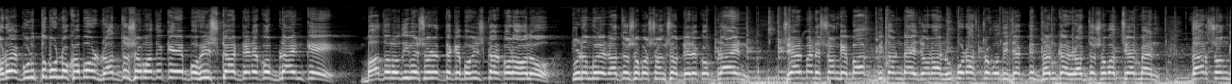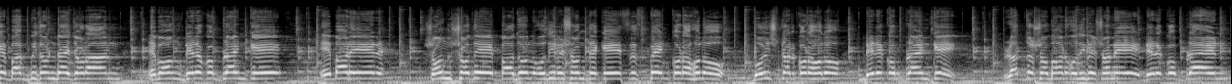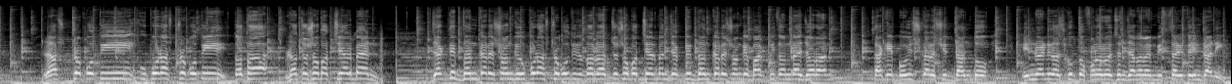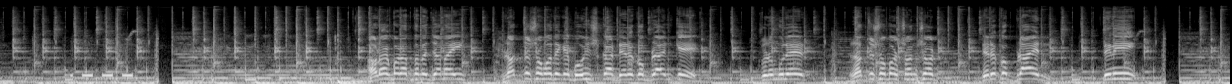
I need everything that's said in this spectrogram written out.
আরও এক গুরুত্বপূর্ণ খবর, রাজ্যসভা থেকে বহিষ্কার ডেরেক ব্রায়নকে বাদল অধিবেশনের থেকে বহিষ্কার করা হলো। তৃণমূলের রাজ্যসভা সাংসদ ডেরেক ব্রায়ন চেয়ারম্যানের সঙ্গে বাক বিতণ্ডায় জড়ান উপরাষ্ট্রপতি জগদীপ ধনকর রাজ্যসভার চেয়ারম্যান তার সঙ্গে বাক বিতণ্ডায় জড়ান এবং ডেরেক ও ব্রায়নকে এবারের সংসদে বাদল অধিবেশন থেকে সাসপেন্ড করা হলো, বহিষ্কার করা হলো ডেরেক ব্রায়নকে রাজ্যসভার অধিবেশনে ডেরেক ব্রায়ন রাষ্ট্রপতি, উপরাষ্ট্রপতি তথা রাজ্যসভার চেয়ারম্যান জগদীপ ধনকারের সঙ্গে উপরাষ্ট্রপতি তথা রাজ্যসভার চেয়ারম্যান জগদীপ ধনকারের সঙ্গে বাগবিতণ্ডায় জড়ান। তাকে বহিষ্কারের সিদ্ধান্ত। ইন্দ্রাণী দাসগুপ্ত ফোনে রয়েছেন, জানাবেন বিস্তারিত। ইন্দ্রাণী। আরও একবার আপনাদের জানাই, রাজ্যসভা থেকে বহিষ্কার ডেরেক ব্রায়নকে তৃণমূলের রাজ্যসভার সাংসদ ডেরেক ব্রায়ন তিনি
